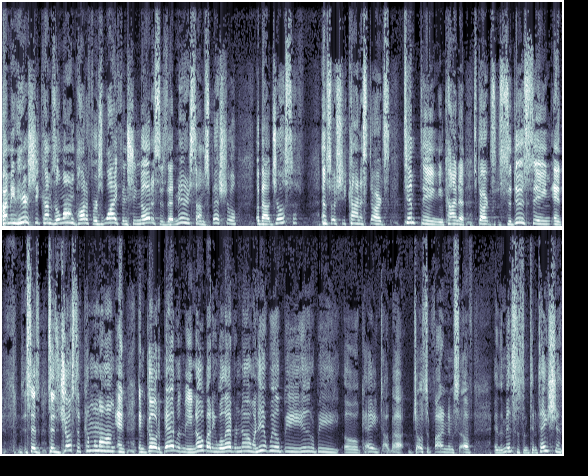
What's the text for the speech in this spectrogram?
I mean, here she comes along, Potiphar's wife, and she notices that, man, there's something special about Joseph. And so she kind of starts tempting and kind of starts seducing and says, says, Joseph, come along and, and go to bed with me. Nobody will ever know, and it will be, it'll be okay. Talk about Joseph finding himself in the midst of some temptation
